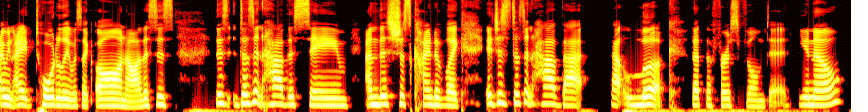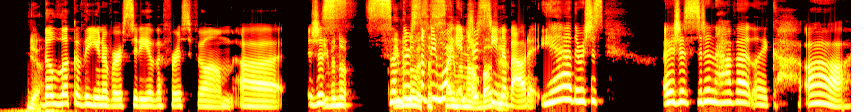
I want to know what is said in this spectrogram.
i mean i totally was like oh no this is this doesn't have the same and this just kind of like it just doesn't have that that look that the first film did you know Yeah. the look of the university of the first film uh it's just Even though- some, even there's though it's the something more same amount of interesting about it yeah there was just I just didn't have that like ah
